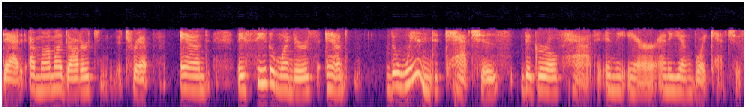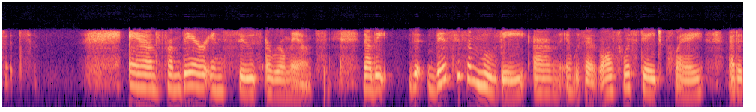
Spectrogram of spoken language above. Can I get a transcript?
dad a mama daughter t- trip, and they see the wonders. And the wind catches the girl's hat in the air, and a young boy catches it. And from there ensues a romance. Now, the, the this is a movie. Um, it was a, also a stage play at a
